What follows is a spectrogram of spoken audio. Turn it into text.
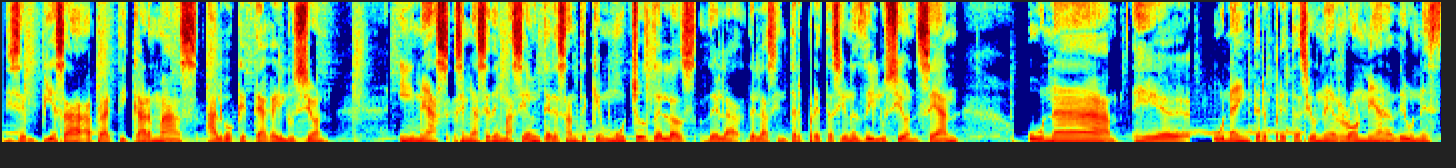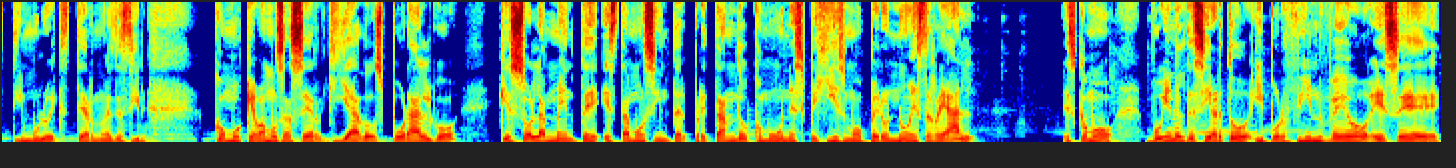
dice, empieza a practicar más algo que te haga ilusión. Y me se me hace demasiado interesante que muchos de, los, de, las interpretaciones de ilusión sean una, eh, una interpretación errónea de un estímulo externo. Es decir, cómo que vamos a ser guiados por algo que solamente estamos interpretando como un espejismo, pero no es real. Es como voy en el desierto y por fin veo ese,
